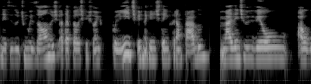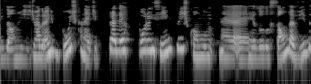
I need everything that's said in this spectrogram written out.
nesses últimos anos, até pelas questões políticas né, que a gente tem enfrentado. Mas a gente viveu alguns anos de uma grande busca né, de prazer puro e simples, como né, é, resolução da vida.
